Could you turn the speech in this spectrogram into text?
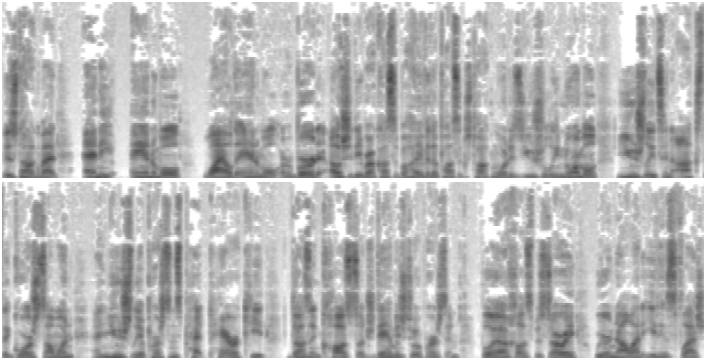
this is talking about any animal wild animal or bird. El Shadibra Kasabahaiva, the is talking what is usually normal. Usually it's an ox that gores someone, and usually a person's pet parakeet doesn't cause such damage to a person. We are not allowed to eat his flesh.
